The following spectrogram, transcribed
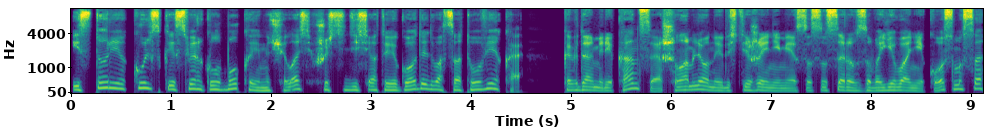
История Кольской сверхглубокой началась в 60-е годы XX -го века, когда американцы, ошеломленные достижениями СССР в завоевании космоса,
